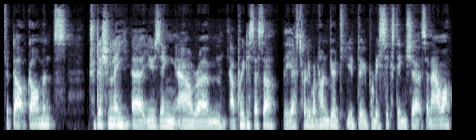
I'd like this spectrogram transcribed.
for dark garments. Traditionally, uh, using our um, our predecessor, the F2100, you'd do probably 16 shirts an hour.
